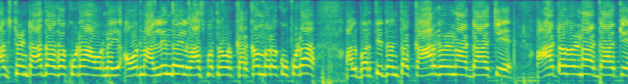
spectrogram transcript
ಆಕ್ಸಿಡೆಂಟ್ ಆದಾಗ ಕೂಡ ಅವ್ರನ್ನ ಅವ್ರನ್ನ ಅಲ್ಲಿಂದ ಇಲ್ಲಿಗೆ ಆಸ್ಪತ್ರೆವರೆಗೆ ಕರ್ಕೊಂಬರೋಕ್ಕೂ ಕೂಡ ಅಲ್ಲಿ ಬರ್ತಿದ್ದಂಥ ಕಾರ್ಗಳನ್ನ ಅಡ್ಡ ಹಾಕಿ ಆಟೋಗಳನ್ನ ಅಡ್ಡ ಹಾಕಿ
